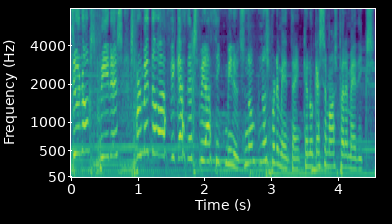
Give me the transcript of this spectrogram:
Tu não respiras. Experimenta lá ficar sem respirar 5 minutos. Não, não experimentem, que eu não quero chamar os paramédicos.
